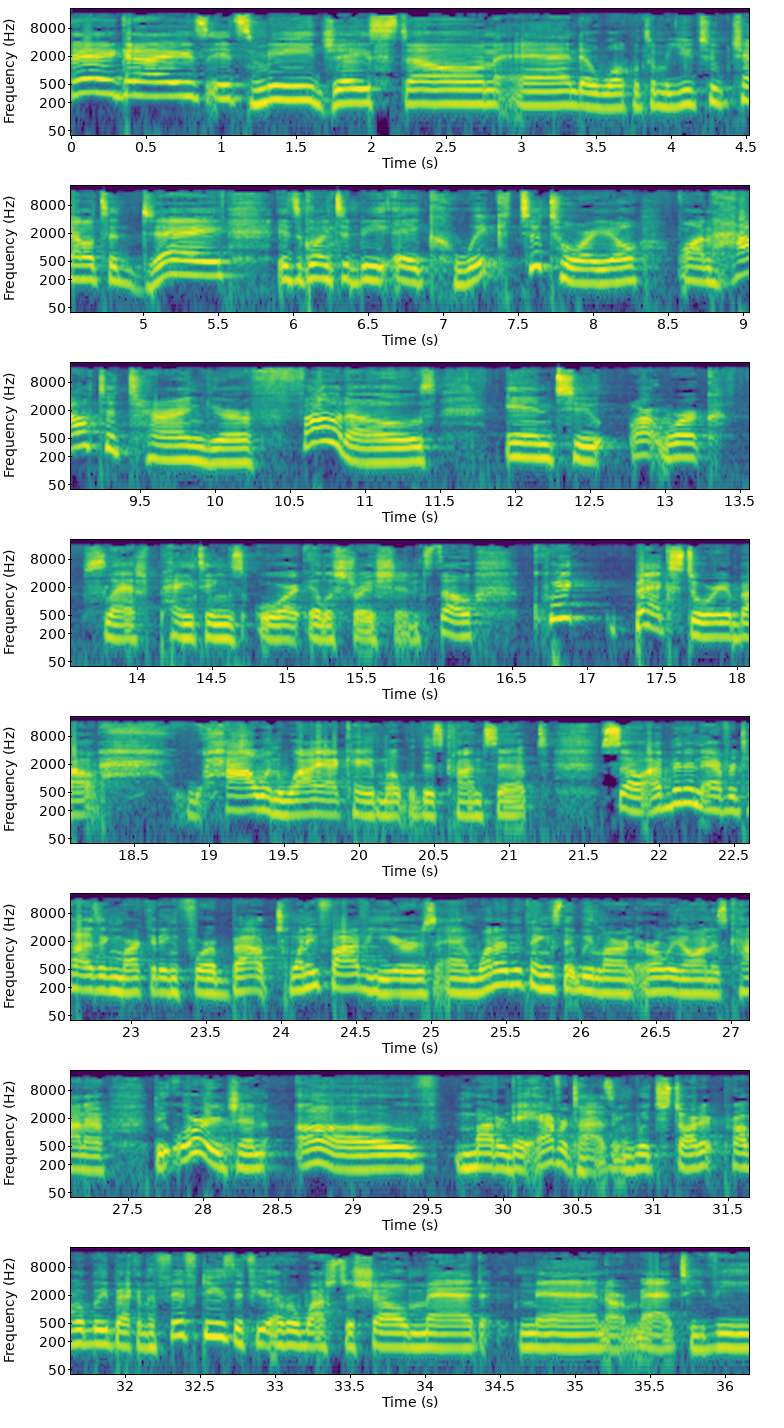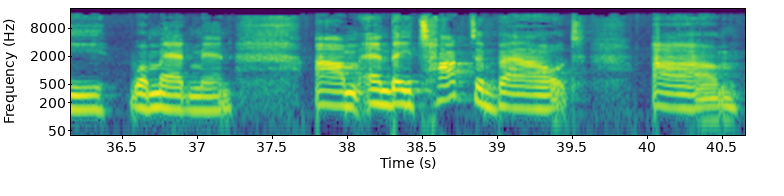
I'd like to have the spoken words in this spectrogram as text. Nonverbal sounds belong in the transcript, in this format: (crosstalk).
Hey guys, it's me, Jai Stone, and welcome to my YouTube channel. Today, it's going to be a quick tutorial on how to turn your photos into artwork slash paintings or illustrations. So, quick backstory about how and why I came up with this concept. So, I've been in advertising marketing for about 25 years, and one of the things that we learned early on is kind of the origin of modern day advertising, which started probably back in the 50s. If you ever watched the show Mad Men or Mad TV, well, Mad Men, um, and they talked about um,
